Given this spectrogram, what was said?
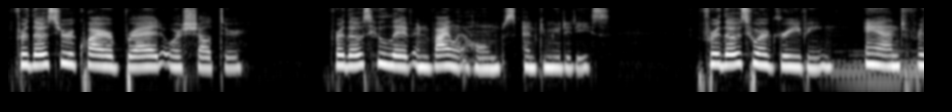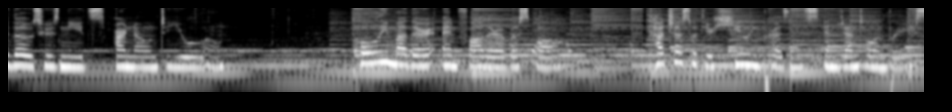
for those who require bread or shelter, for those who live in violent homes and communities for those who are grieving, and for those whose needs are known to you alone. Holy Mother and Father of us all, touch us with your healing presence and gentle embrace,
